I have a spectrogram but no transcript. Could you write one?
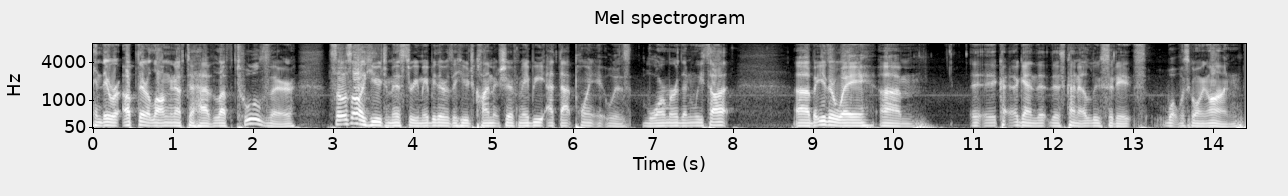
and they were up there long enough to have left tools there. So it's all a huge mystery. Maybe there was a huge climate shift. Maybe at that point it was warmer than we thought. Uh, but either way, um, it, it, again, th this kind of elucidates what was going on.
